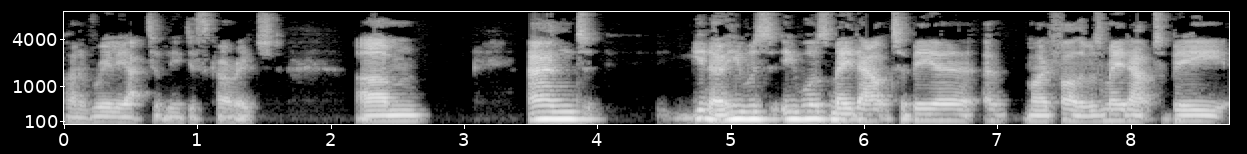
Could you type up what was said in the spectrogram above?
kind of really actively discouraged. Um, and you know, he was he was made out to be a, a, my father was made out to be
